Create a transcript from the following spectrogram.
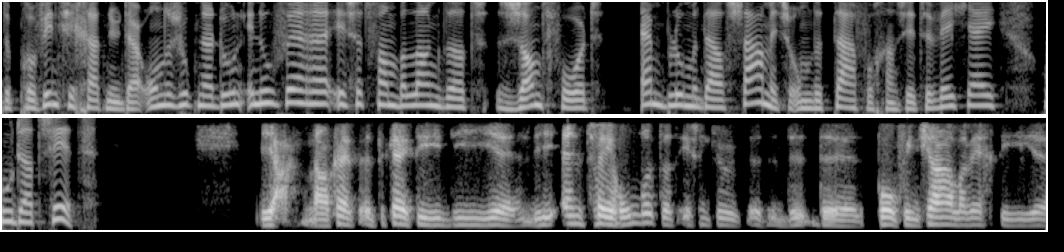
de provincie gaat nu daar onderzoek naar doen. In hoeverre is het van belang dat Zandvoort en Bloemendaal samen is om de tafel gaan zitten. Weet jij hoe dat zit? Ja, nou kijk, kijk die, die, eh, die N200, dat is natuurlijk de, de, provinciale weg die uh,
